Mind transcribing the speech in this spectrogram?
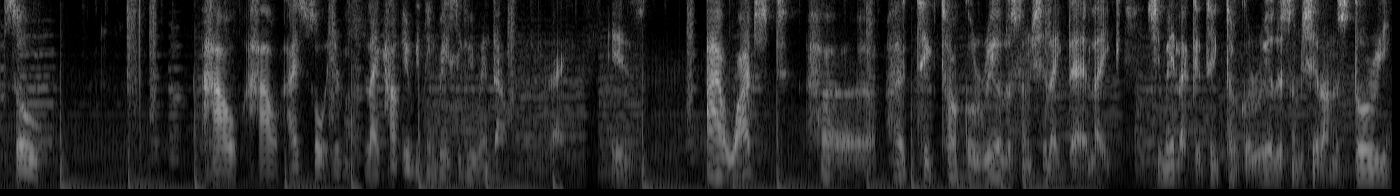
So how how I saw every like how everything basically went down for me, right? Is I watched her her TikTok or reel or some shit like that. Like she made like a TikTok or reel or some shit on a story.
